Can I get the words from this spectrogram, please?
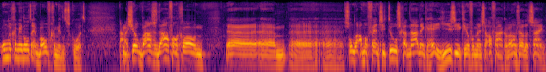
ondergemiddeld en bovengemiddeld scoort. Nou, als je op basis daarvan gewoon uh, um, uh, zonder allemaal fancy tools gaat nadenken: hey, hier zie ik heel veel mensen afhaken, waarom zou dat zijn?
